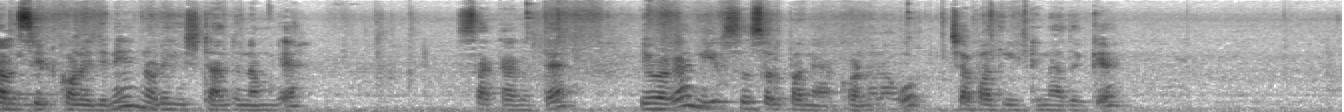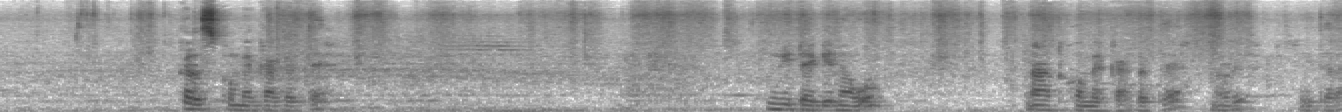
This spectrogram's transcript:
ಕಲಸಿಟ್ಕೊಂಡಿದ್ದೀನಿ ನೋಡಿ, ಇಷ್ಟ ಆದರೆ ನಮಗೆ. ಸಾಕಾಗುತ್ತೆ. ಇವಾಗ ನೀರು ಸ್ವಲ್ಪನೇ ಹಾಕ್ಕೊಂಡು ನಾವು ಚಪಾತಿ ಹಿಟ್ಟಿನ ಅದಕ್ಕೆ ಕಲಸ್ಕೊಬೇಕಾಗತ್ತೆ. ನೀಟಾಗಿ ನಾವು ನಾಟ್ಕೊಬೇಕಾಗತ್ತೆ ನೋಡಿ, ಈ ಥರ.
